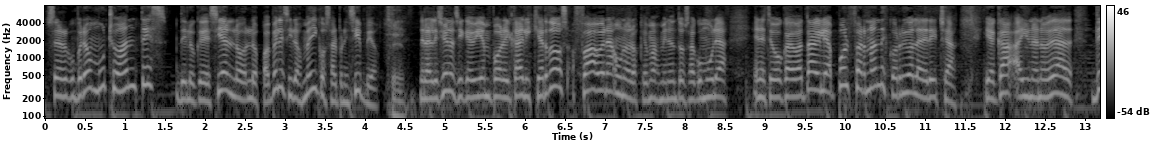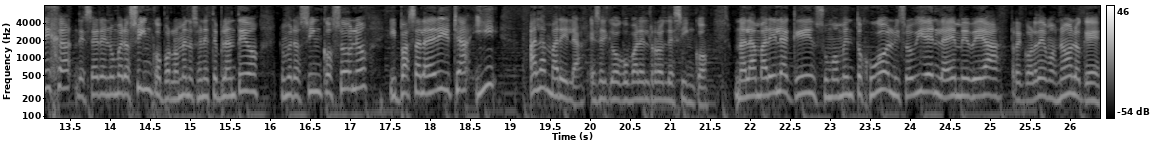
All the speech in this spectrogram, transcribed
Se recuperó mucho antes de lo que decían lo- los papeles y los médicos al principio Sí. de la lesión, así que bien por el Cali izquierdos. Fabra, uno de los que más minutos acumula en este Boca de Bataglia. Paul Fernández corrido a la derecha. Y acá hay una novedad. Deja de ser el número 5, por lo menos en este planteo, número 5 solo, y pasa a la derecha. Y Alan Varela es el que va a ocupar el rol de 5. Un Alan Varela que en su momento jugó, lo hizo bien, la MBA, recordemos, ¿no? Lo que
